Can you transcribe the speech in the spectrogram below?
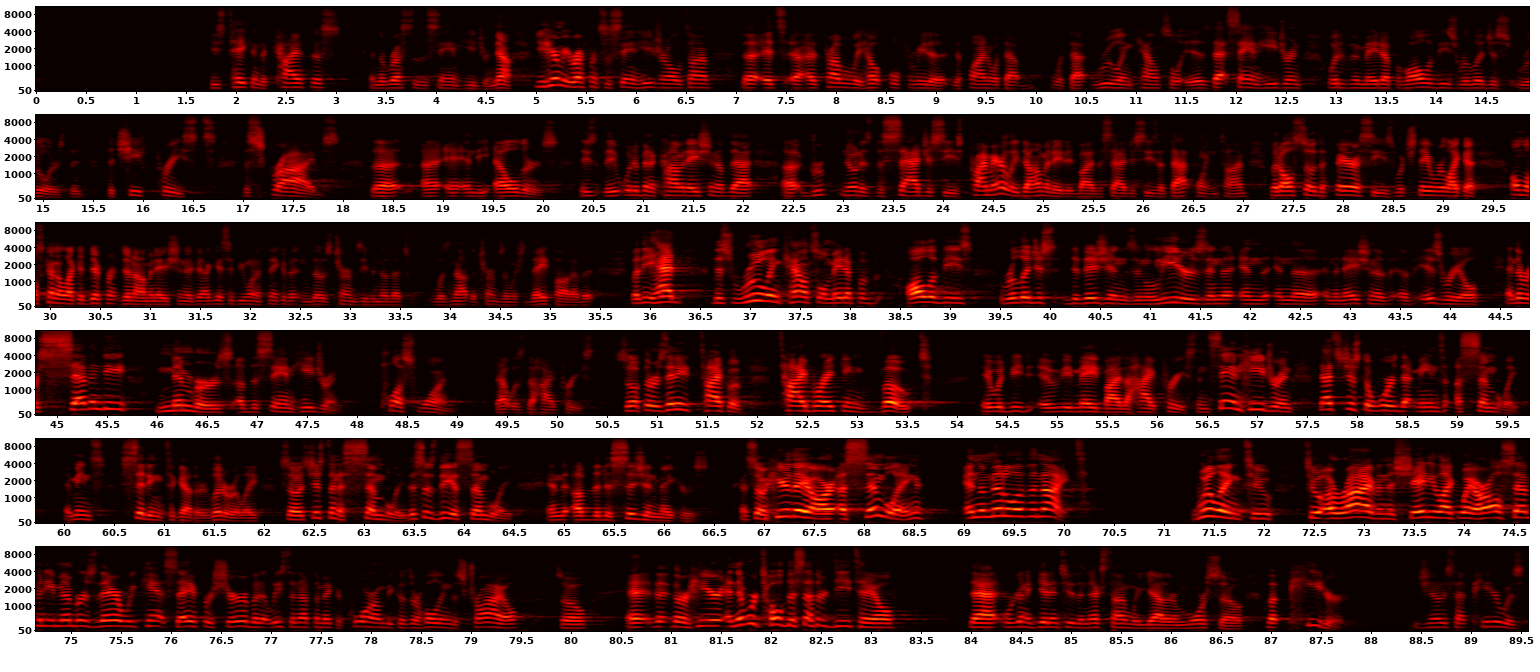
He's taken to Caiaphas and the rest of the Sanhedrin. Now, you hear me reference the Sanhedrin all the time. It's uh, probably helpful for me to define what that, what that ruling council is. That Sanhedrin would have been made up of all of these religious rulers the, the chief priests, the scribes, the, uh, and the elders. These, would have been a combination of that uh, group known as the Sadducees, primarily dominated by the Sadducees at that point in time, but also the Pharisees, which they were like a almost kind of like a different denomination. If, I guess if you want to think of it in those terms, even though that was not the terms in which they thought of it. But he had this ruling council made up of all of these religious divisions and leaders in the, in the, in the, in the nation of, of Israel. And there were 70 members of the Sanhedrin plus one. That was the high priest. So if there was any type of tie breaking vote, it would, be, it would be made by the high priest. And Sanhedrin, that's just a word that means assembly. It means sitting together, literally. So it's just an assembly. This is the assembly and of the decision makers. And so here they are assembling in the middle of the night, willing to to arrive in this shady like way. Are all 70 members there? We can't say for sure, but at least enough to make a quorum because they're holding this trial. So uh, they're here. And then we're told this other detail that we're going to get into the next time we gather more so. But Peter, did you notice that Peter was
